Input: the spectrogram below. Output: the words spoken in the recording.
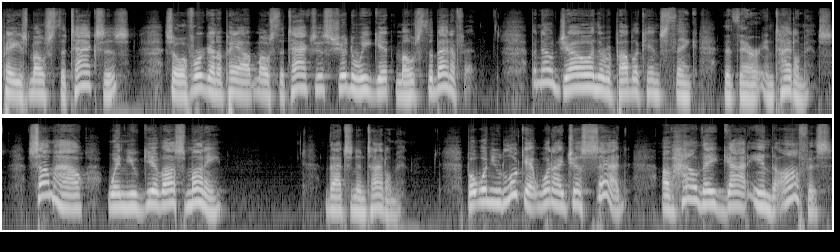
pays most of the taxes. So if we're going to pay out most of the taxes, shouldn't we get most of the benefit? But no, Joe and the Republicans think that they're entitlements. Somehow, when you give us money, that's an entitlement. But when you look at what I just said of how they got into office,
